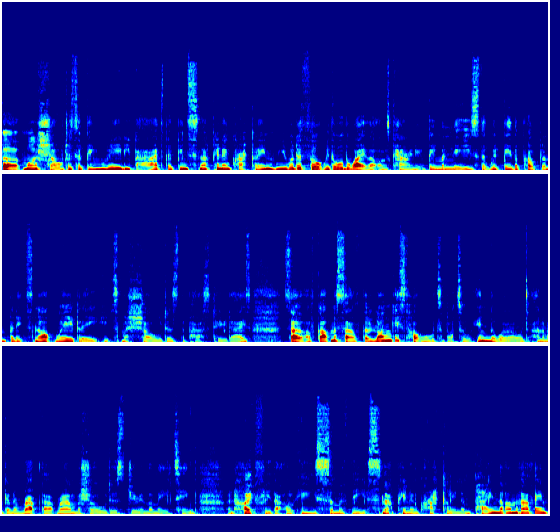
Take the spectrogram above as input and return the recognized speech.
but my shoulders have been really bad. They've been snapping and crackling. You would have thought with all the weight that I was carrying, it would be my knees that would be the problem, but it's not. Weirdly, it's my shoulders the past two days. So I've got myself the longest hot water bottle in the world, and I'm going to wrap that around my shoulders during my meeting and hopefully that will ease some of the snapping and crackling and pain that I'm having.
